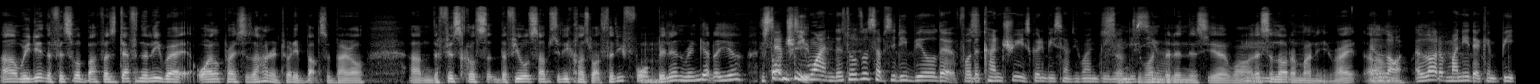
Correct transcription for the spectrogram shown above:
Uh, we need the fiscal buffers definitely where oil prices are 120 bucks a barrel. Um, the fiscal the fuel subsidy costs about 34 billion ringgit a year. It's not cheap. 71. The total subsidy bill for the country is going to be 71 billion this year. billion this year. Wow, that's a lot of money, right? a Um, lot, a lot of money that can be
